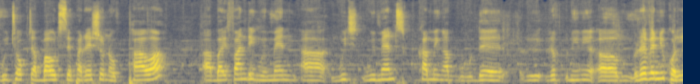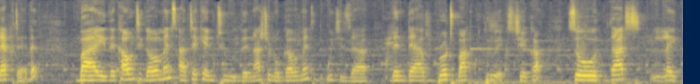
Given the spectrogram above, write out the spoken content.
We talked about separation of power. Uh, by funding, we meant uh, which we meant coming up with the re um, revenue collected by the county governments are taken to the national government, which is uh, then they are brought back through exchequer. So that like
